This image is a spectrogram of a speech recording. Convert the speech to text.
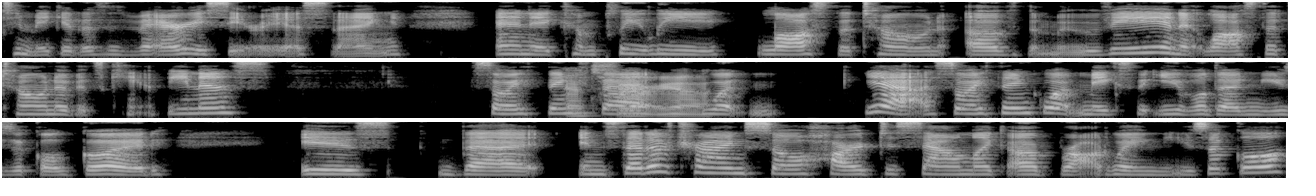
to make it this very serious thing. And it completely lost the tone of the movie and it lost the tone of its campiness. So I think That's that fair, yeah. what yeah, so I think what makes the Evil Dead musical good is that instead of trying so hard to sound like a Broadway musical,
